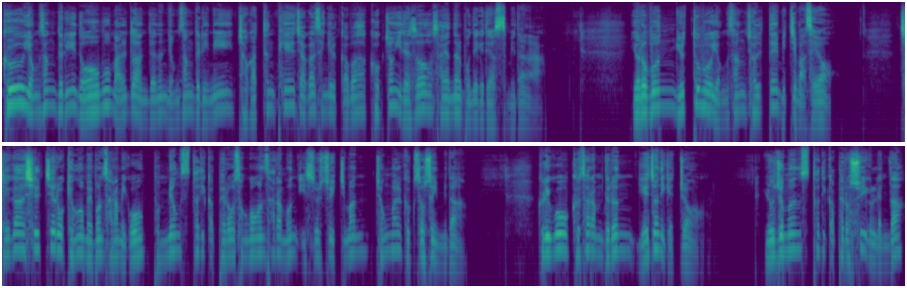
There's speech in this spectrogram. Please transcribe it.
그 영상들이 너무 말도 안 되는 영상들이니 저 같은 피해자가 생길까봐 걱정이 돼서 사연을 보내게 되었습니다. 여러분 유튜브 영상 절대 믿지 마세요. 제가 실제로 경험해 본 사람이고 분명 스터디 카페로 성공한 사람은 있을 수 있지만 정말 극소수입니다. 그리고 그 사람들은 예전이겠죠. 요즘은 스터디 카페로 수익을 낸다?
